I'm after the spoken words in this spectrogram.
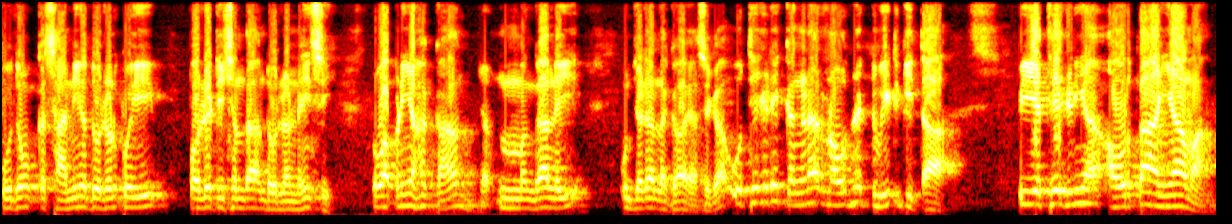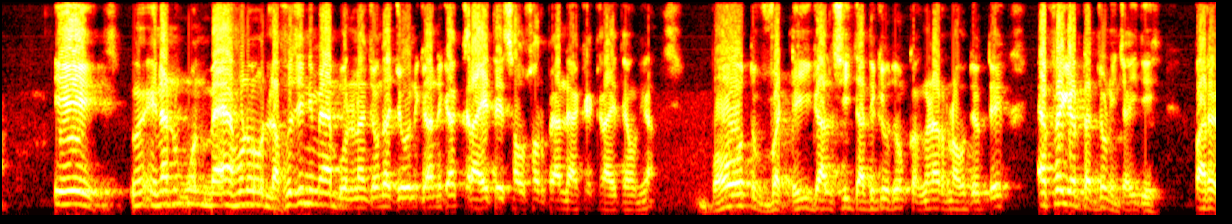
ਉਦੋਂ ਕਿਸਾਨੀ ਅੰਦੋਲਨ ਕੋਈ ਪੋਲੀਟੀਸ਼ੀਅਨ ਦਾ ਅੰਦੋਲਨ ਨਹੀਂ ਸੀ। ਉਹ ਆਪਣੀਆਂ ਹੱਕਾਂ ਮੰਗਾਂ ਲਈ ਉਹ ਜਿਹੜਾ ਲੱਗਾ ਹੋਇਆ ਸੀਗਾ, ਉੱਥੇ ਜਿਹੜੇ ਕੰਗਣਾ ਰਣੌਤ ਨੇ ਟਵੀਟ ਕੀਤਾ ਵੀ ਇੱਥੇ ਜਿਹੜੀਆਂ ਔਰਤਾਂ ਆਈਆਂ ਵਾ, ਇਹ, ਇਹਨਾਂ ਨੂੰ ਮੈਂ ਹੁਣ ਲਫ਼ਜ਼ ਹੀ ਨਹੀਂ ਮੈਂ ਬੋਲਣਾ ਚਾਹੁੰਦਾ, ਜੋ ਨਿਕਾ ਨਿਕਾ ਕਿਰਾਏ ਤੇ 100 100 ਰੁਪਏ ਲੈ ਕੇ ਕਿਰਾਏ ਤੇ ਆਉਂਦੀਆਂ। ਬਹੁਤ ਵੱਡੀ ਗੱਲ ਸੀ, ਜਦ ਕਿ ਉਦੋਂ ਕੰਗਣਾ ਰਣੌਤ ਦੇ ਉੱਤੇ ਐਫ ਆਈ ਆਰ ਦਰਜ ਹੋਣੀ ਚਾਹੀਦੀ ਪਰ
